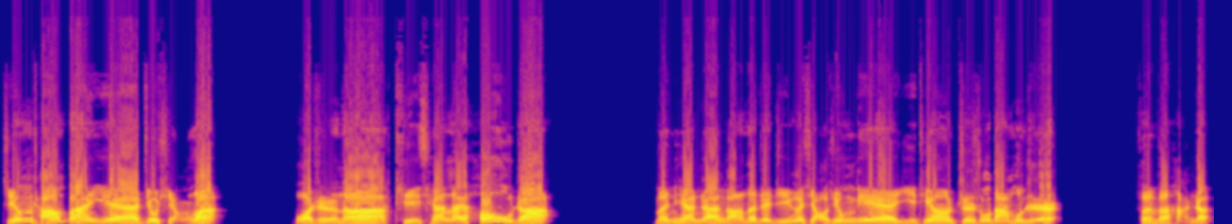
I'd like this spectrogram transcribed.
经常半夜就醒了，我只能提前来候着。门前站岗的这几个小兄弟一听，直竖大拇指，纷纷喊着：“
